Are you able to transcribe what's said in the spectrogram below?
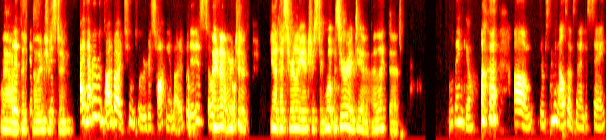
Wow, it's, that's it's, so interesting. I never even thought about it too until we were just talking about it, but it is so. I know, me too. Yeah, that's really interesting. What was your idea? I like that. Well, thank you. um, there was something else I was going to just say.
